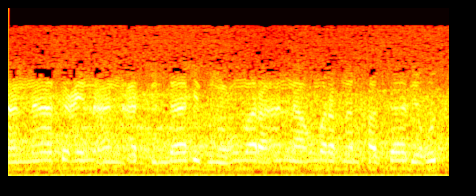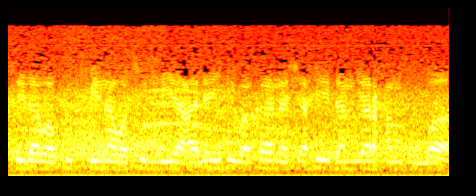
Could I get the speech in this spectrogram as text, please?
عن نافع عن عبد الله بن عمر أن عمر بن الخطاب غسل وكفن وسلي عليه وكان شهيدا يرحمه الله.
